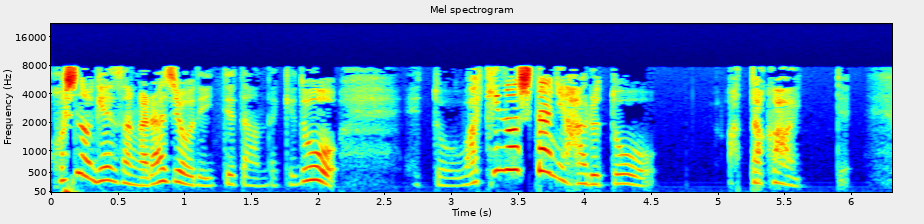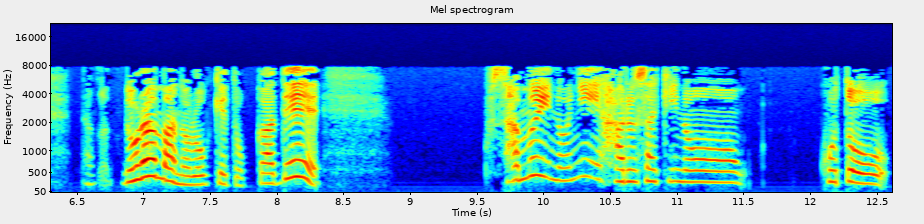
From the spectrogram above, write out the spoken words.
星野源さんがラジオで言ってたんだけど、えっと、脇の下に貼ると、あったかいって。なんか、ドラマのロケとかで、寒いのに春先のことを、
